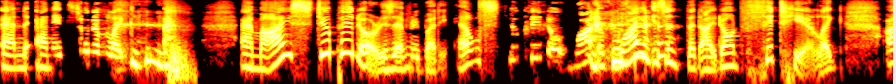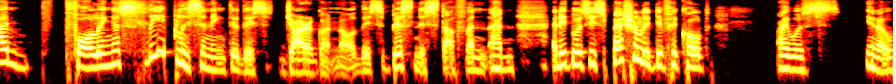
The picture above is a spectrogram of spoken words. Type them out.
and and it's sort of like am i stupid or is everybody else stupid or why, why isn't that i don't fit here like i'm falling asleep listening to this jargon or this business stuff and and and it was especially difficult i was you know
